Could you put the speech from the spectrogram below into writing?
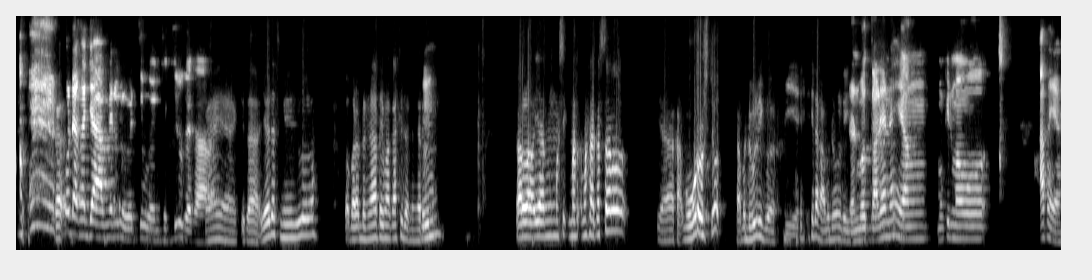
Udah ngejamin lucu, engsek juga sama. Makanya kita ya udah segini dulu lah buat para pendengar terima kasih udah dengerin Hmm. kalau yang masih mas- masa kesel ya kak ngurus cuk nggak peduli gue Iya. kita nggak peduli Dan buat kalian ya yang mungkin mau apa ya?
